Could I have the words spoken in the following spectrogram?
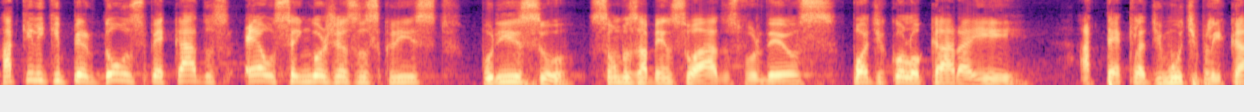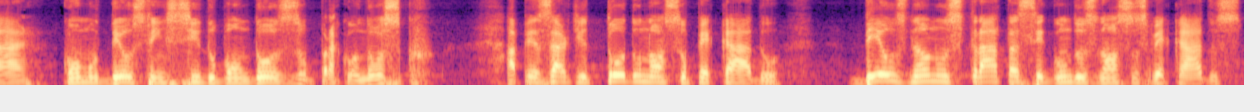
aquele que perdoa os pecados, é o Senhor Jesus Cristo. Por isso, somos abençoados por Deus. Pode colocar aí a tecla de multiplicar, como Deus tem sido bondoso para conosco. Apesar de todo o nosso pecado, Deus não nos trata segundo os nossos pecados.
